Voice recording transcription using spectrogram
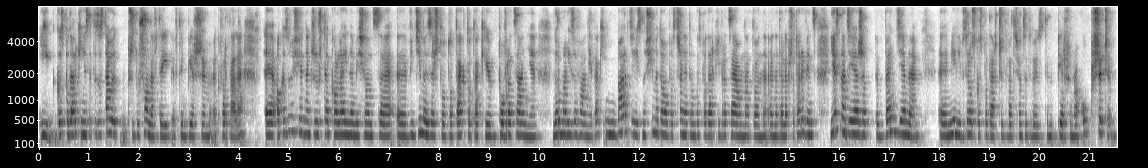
i gospodarki niestety zostały przyduszone w, tej, w tym pierwszym kwartale. E, okazuje się jednak, że już te kolejne miesiące e, widzimy zresztą to tak, to takie powracanie, normalizowanie, tak? Im bardziej znosimy te obostrzenia, tym gospodarki wracają na, to, na te lepsze tory, więc jest nadzieja, że będzie będziemy e, mieli wzrost gospodarczy w 2021 roku, przy czym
